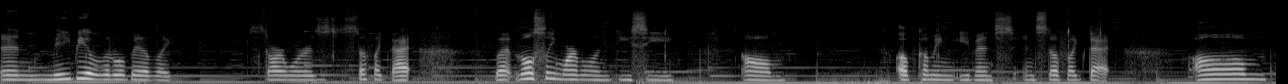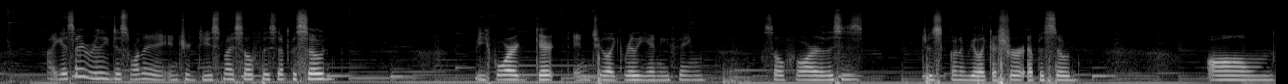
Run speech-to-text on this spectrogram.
and maybe a little bit of like Star Wars stuff like that but mostly Marvel and DC um upcoming events and stuff like that. Um I guess I really just wanted to introduce myself this episode before I get into like really anything so far. This is just to be like a short episode. Um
